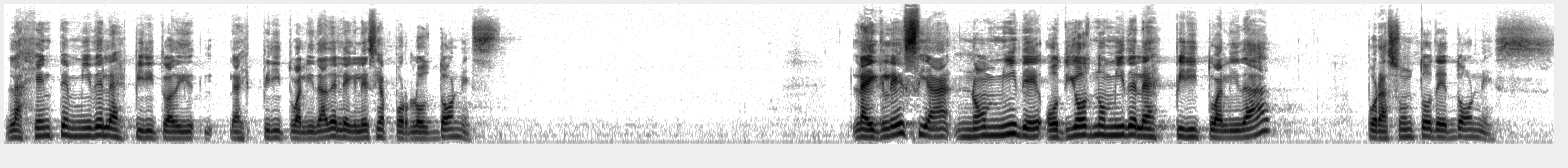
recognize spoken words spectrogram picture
La gente mide la espiritualidad de la iglesia por los dones. la iglesia no mide o Dios no mide la espiritualidad por asunto de dones.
